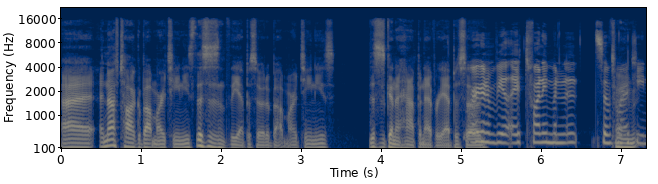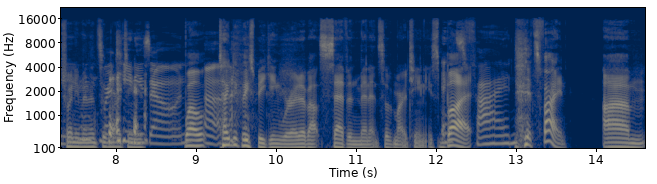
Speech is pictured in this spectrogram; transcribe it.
uh enough talk about martinis. This isn't the episode about martinis. This is going to happen every episode. We're gonna be like 20 minutes of 20 martini. 20 minutes of martini martini. zone. well, Uh, technically speaking, we're at about seven minutes of martinis, it's but fine. it's fine. Um,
